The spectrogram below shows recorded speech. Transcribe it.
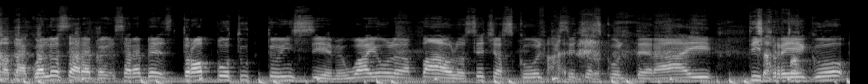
vabbè, quello sarebbe, sarebbe troppo tutto insieme. Why all- Paolo, se ci ascolti, se ci ascolterai, ti Ciao. prego,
